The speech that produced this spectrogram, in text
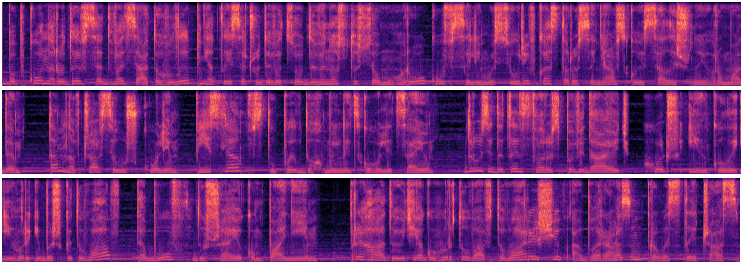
Бабко народився 20 липня 1997 року в селі Мосюрівка Старосинявської селищної громади. Там навчався у школі. Після вступив до Хмельницького ліцею. Друзі дитинства розповідають, хоч інколи Ігор і бешкетував, та був душею компанії. Пригадують, як гуртував товаришів, аби разом провести час.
